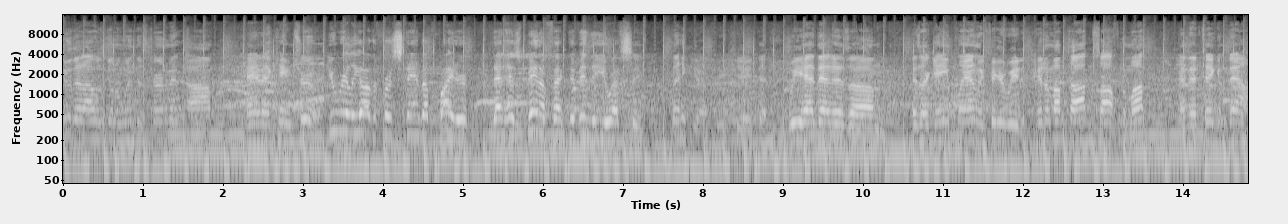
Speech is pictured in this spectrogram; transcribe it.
Knew that I was going to win this tournament, um, and it came true. You really are the first stand-up fighter that has been effective in the UFC. Thank you, I appreciate that. We had that as um, as our game plan. We figured we'd hit them up top, soften them up, and then take them down.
